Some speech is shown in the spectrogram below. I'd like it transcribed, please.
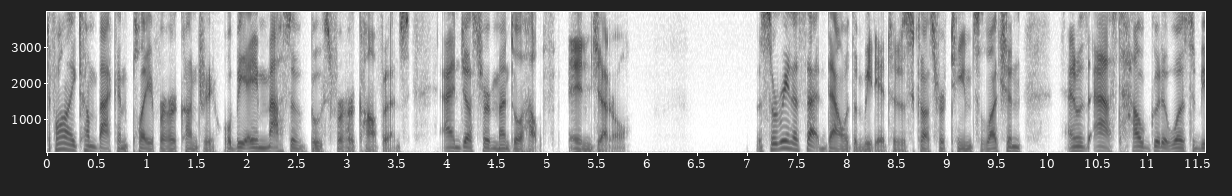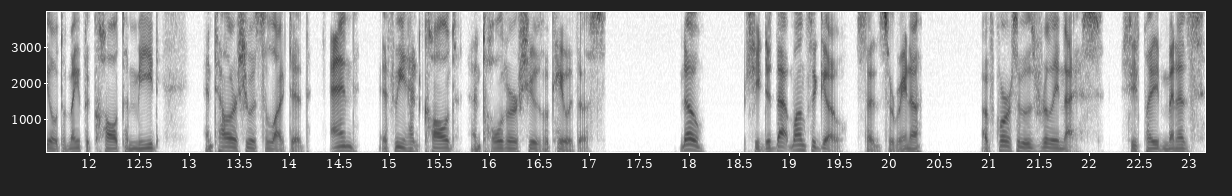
To finally come back and play for her country will be a massive boost for her confidence and just her mental health in general. Sarina sat down with the media to discuss her team selection and was asked how good it was to be able to make the call to Mead and tell her she was selected, and if Mead had called and told her she was okay with this. No, she did that months ago, said Sarina. Of course, it was really nice. She's played minutes,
